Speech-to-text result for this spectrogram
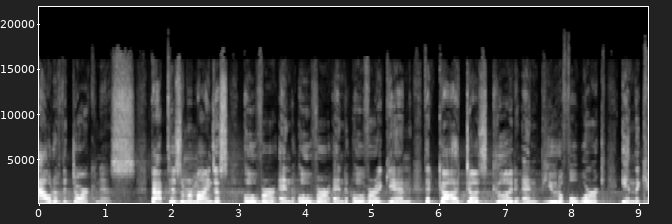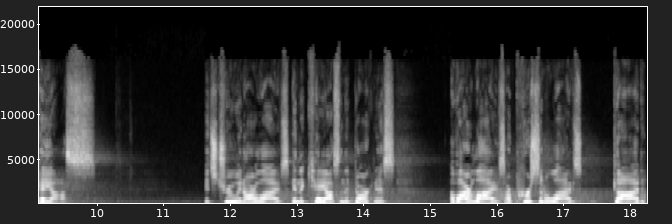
out of the darkness. Baptism reminds us over and over and over again that God does good and beautiful work in the chaos. It's true in our lives, in the chaos and the darkness of our lives, our personal lives. God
